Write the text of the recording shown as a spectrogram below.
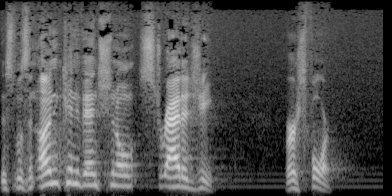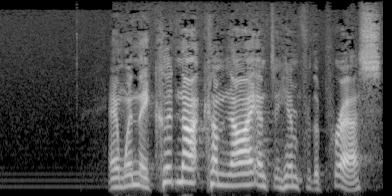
This was an unconventional strategy. Verse 4. And when they could not come nigh unto him for the press,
